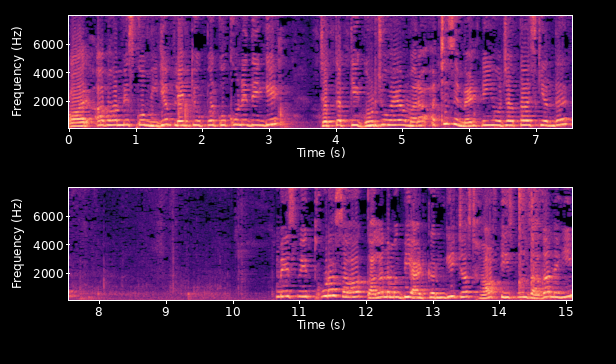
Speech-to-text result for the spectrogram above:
और अब हम इसको मीडियम फ्लेम के ऊपर कुक होने देंगे, जब तक कि गुड़ जो है हमारा अच्छे से मेल्ट नहीं हो जाता इसके अंदर। मैं इसमें थोड़ा सा काला नमक भी ऐड करूँगी जस्ट हाफ़ टी स्पून ज़्यादा नहीं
